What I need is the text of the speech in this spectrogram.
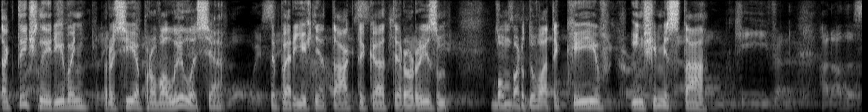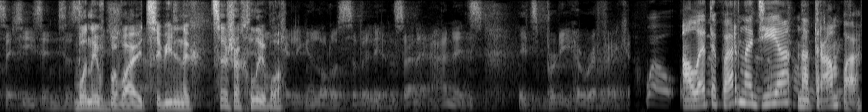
Тактичний рівень Росія провалилася. Тепер їхня тактика, тероризм, бомбардувати Київ, інші міста. Вони вбивають цивільних. Це жахливо. Але тепер надія на Трампа.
